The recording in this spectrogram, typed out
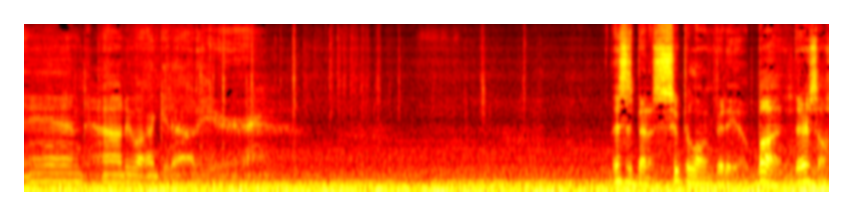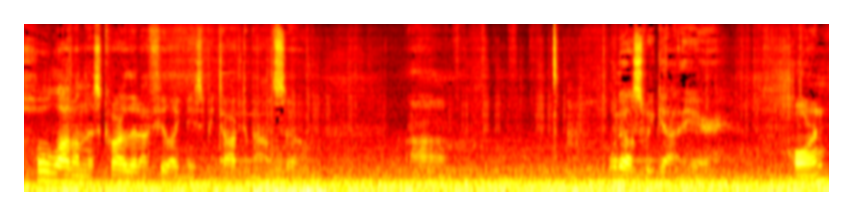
And how do I get out of here? This has been a super long video, but there's a whole lot on this car that I feel like needs to be talked about. So, um, what else we got here? Horn.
